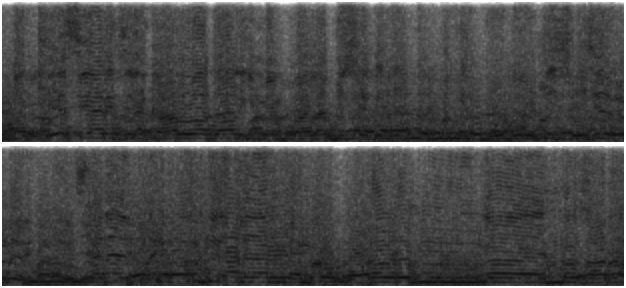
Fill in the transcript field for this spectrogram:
మా కేసీఆర్ ఇచ్చిన కాలువ దానికి మేము పాలాభిషేకం చేస్తాం. అక్కడ బోర్డు పెట్టి చేసేది ఉన్నది. కానీ అది పని పూర్తి కాలేదని ఎన్నో సార్లు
